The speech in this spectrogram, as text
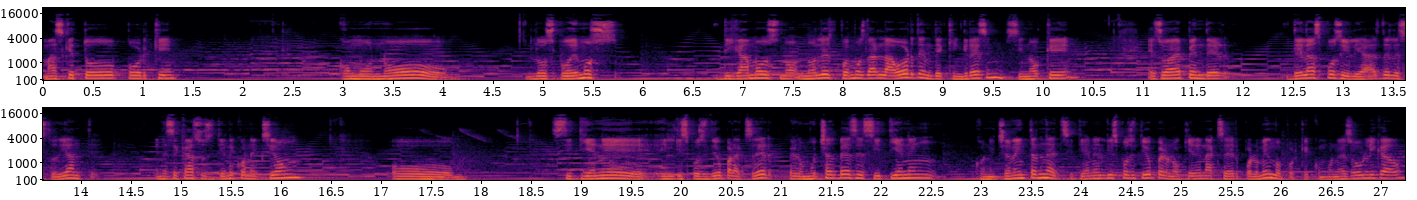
más que todo porque como no los podemos, digamos, no, no les podemos dar la orden de que ingresen, sino que eso va a depender de las posibilidades del estudiante. En ese caso, si tiene conexión o si tiene el dispositivo para acceder, pero muchas veces sí tienen conexión a internet si tienen el dispositivo pero no quieren acceder por lo mismo porque como no es obligado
